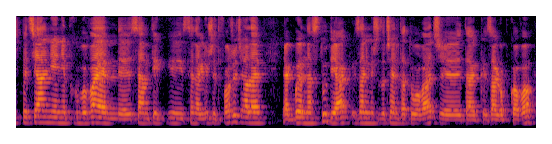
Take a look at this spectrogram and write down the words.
specjalnie nie próbowałem e, sam tych e, scenariuszy tworzyć, ale jak byłem na studiach, zanim jeszcze zacząłem tatuować, e, tak zarobkowo,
